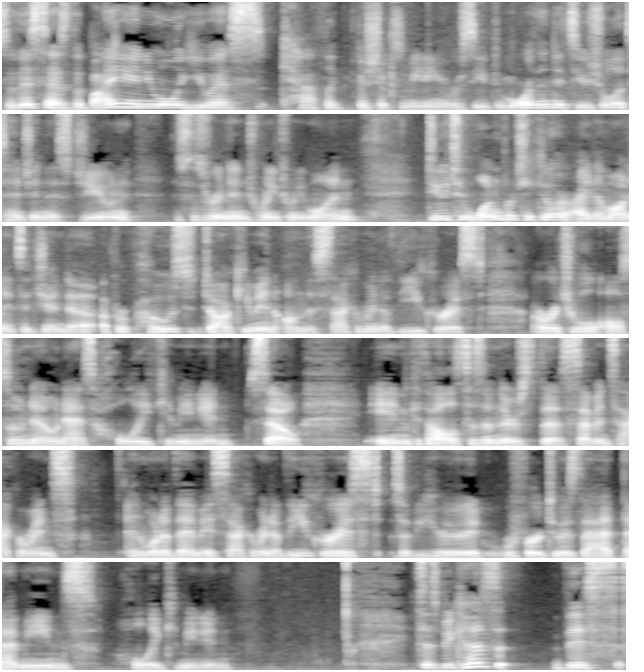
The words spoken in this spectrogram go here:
so this says the biannual U.S. Catholic Bishops' Meeting received more than its usual attention this June. This was written in 2021 due to one particular item on its agenda a proposed document on the sacrament of the Eucharist, a ritual also known as Holy Communion. So, in Catholicism, there's the seven sacraments, and one of them is sacrament of the Eucharist. So, if you hear it referred to as that, that means Holy Communion. It says because this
